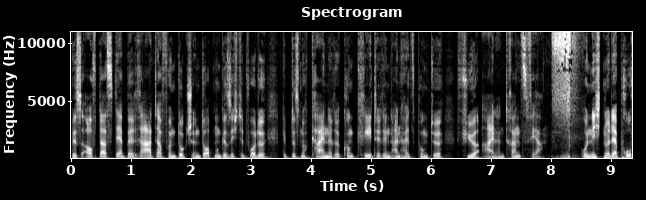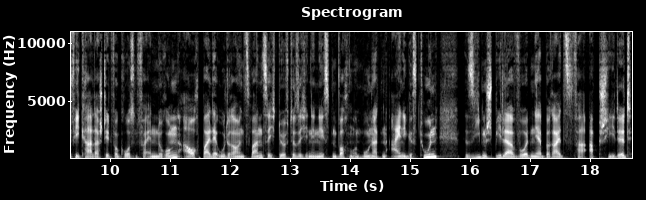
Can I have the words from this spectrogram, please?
bis auf das der Berater von Duxch in Dortmund gesichtet wurde, gibt es noch keine konkreteren Anhaltspunkte für einen Transfer. Transfer. Und nicht nur der Profikader steht vor großen Veränderungen, auch bei der U23 dürfte sich in den nächsten Wochen und Monaten einiges tun. Sieben Spieler wurden ja bereits verabschiedet.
